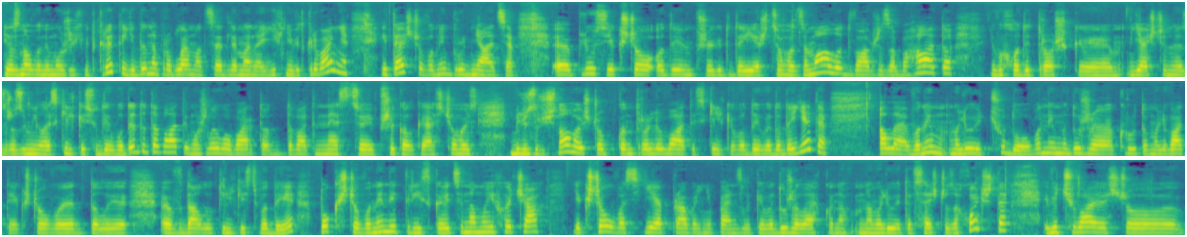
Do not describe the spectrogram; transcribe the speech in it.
Я знову не можу їх відкрити. Єдина проблема це для мене їхнє відкривання і те, що вони брудняться. Е, плюс, якщо один пшик додаєш цього замало, два вже забагато. Виходить трошки, я ще не зрозуміла, скільки сюди води додавати. Можливо, варто додавати не з цієї пшикалки, а з чогось більш зручного, щоб контролювати, скільки води ви додаєте. Але вони малюють чудово, ними дуже круто малювати, якщо ви дали е, вдалу кількість води. Поки що вони не тріскаються на моїх очах. Якщо у вас вас є правильні пензлики, ви дуже легко намалюєте все, що захочете. Відчуваю, що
